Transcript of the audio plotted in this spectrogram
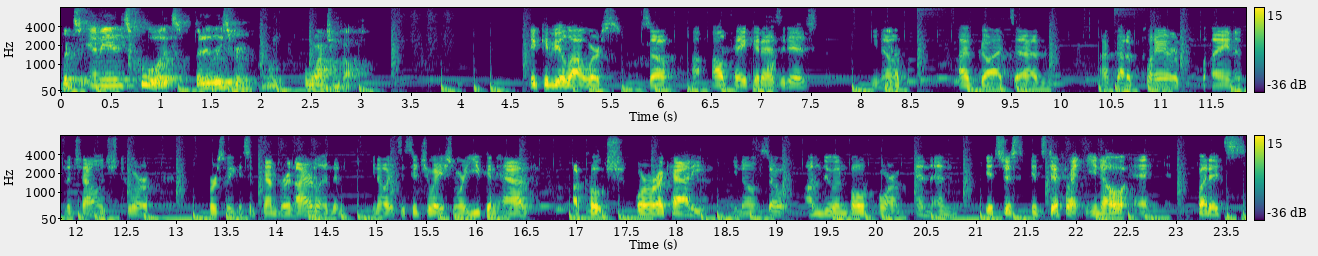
But it's, I mean, it's cool. It's but at least we're, we're, we're watching golf. It could be a lot worse. So I'll take it as it is. You know, yeah. I've got um, I've got a player playing in the Challenge Tour first week in September in Ireland, and you know it's a situation where you can have a coach or a caddy. You know, so I'm doing both for him, and and it's just it's different. You know, eh, but it's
